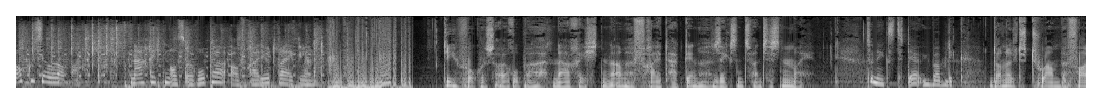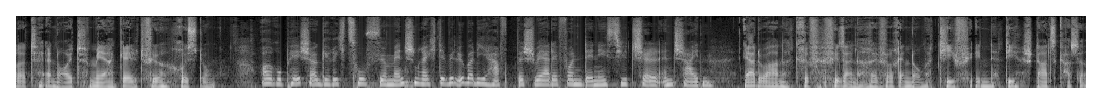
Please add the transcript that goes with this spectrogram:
Fokus Europa. Nachrichten aus Europa auf Radio Dreieckland. Die Fokus Europa Nachrichten am Freitag, den 26. Mai. Zunächst der Überblick. Donald Trump fordert erneut mehr Geld für Rüstung. Europäischer Gerichtshof für Menschenrechte will über die Haftbeschwerde von Denis Yücel entscheiden. Erdogan griff für sein Referendum tief in die Staatskasse.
